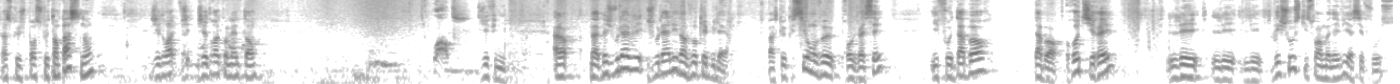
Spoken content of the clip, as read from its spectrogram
parce que je pense que le temps passe, non? J'ai droit, droit à combien de temps? J'ai fini. Alors, bah, bah, je, voulais aller dans le vocabulaire, parce que si on veut progresser, il faut d'abord d'abord retirer les, des choses qui sont à mon avis assez fausses.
